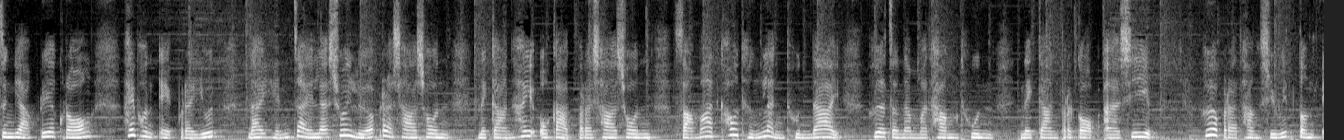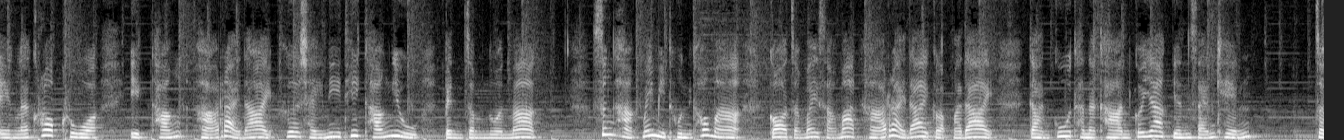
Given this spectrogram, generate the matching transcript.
จึงอยากเรียกร้องให้พลเอกประยุทธ์ ได้เห็นใจและช่วยเหลือประชาชน ในการให้โอกาสประชาชน สามารถเข้าถึงแหล่งทุนได้ เพื่อจะนำมาทำทุนในการประกอบอาชีพ เพื่อประทังชีวิตตนเองและครอบครัว อีกทั้งหารายได้เพื่อใช้หนี้ที่ค้างอยู่เป็นจำนวนมากซึ่งหากไม่มีทุนเข้ามา ก็จะไม่สามารถหารายได้กลับมาได้ การกู้ธนาคารก็ยากเย็นแสนเข็น จะ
